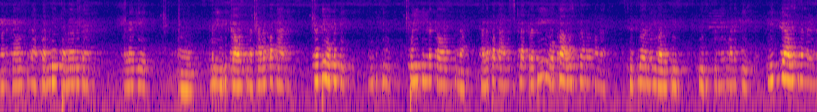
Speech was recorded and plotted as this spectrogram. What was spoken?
మనకు కావాల్సిన పళ్ళు ఫలాలు కానీ అలాగే మన ఇంటికి కావాల్సిన కలప కానీ ప్రతి ఒక్కటి ఇంటికి పొయ్యి కింద కావాల్సిన కలప కానీ ఇట్లా ప్రతి ఒక్క అవసరము మన చెట్లు అనేవి వాళ్ళకి తీరుస్తుంది మనకి నిత్య అవసరమైన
